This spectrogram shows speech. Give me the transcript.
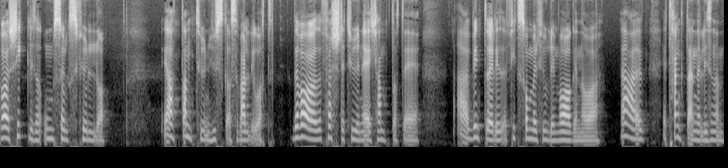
var skikkelig sånn omsorgsfull. Og, ja, den turen husker jeg så veldig godt. Det var den første turen jeg kjente at jeg, ja, begynte å, liksom, fikk sommerfugler i magen. Og ja, jeg, tenkte ennå liksom den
